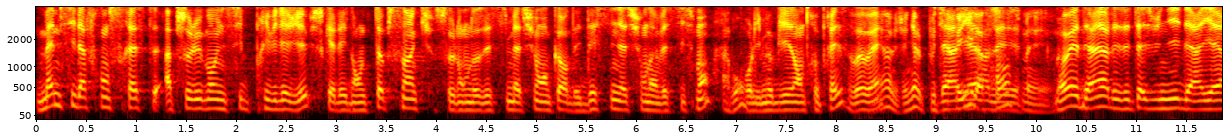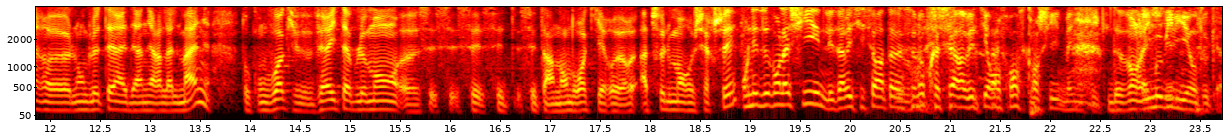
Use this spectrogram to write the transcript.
même si la France reste absolument une cible privilégiée, puisqu'elle est dans le top 5, selon nos estimations, encore des destinations d'investissement ah bon pour l'immobilier d'entreprise. Ouais, ouais. Génial, génial. Petit derrière pays, la France, les... mais... Ouais, derrière les États-Unis, derrière euh, l'Angleterre et derrière l'Allemagne. Donc on voit que véritablement, euh, c'est un endroit qui est re, absolument recherché. On est devant la Chine. Les investisseurs internationaux préfèrent investir en France qu'en Chine. Magnifique. Devant l'immobilier, en tout cas.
